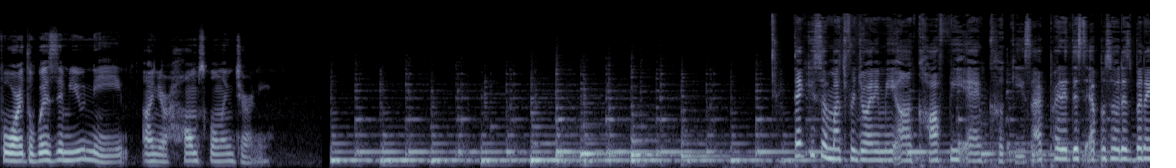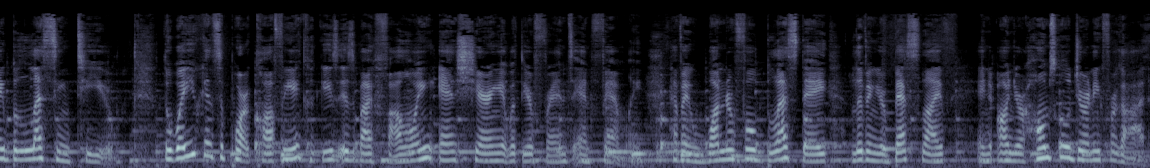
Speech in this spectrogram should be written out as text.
for the wisdom you need on your homeschooling journey. Thank you so much for joining me on Coffee and Cookies. I pray that this episode has been a blessing to you. The way you can support Coffee and Cookies is by following and sharing it with your friends and family. Have a wonderful, blessed day living your best life and on your homeschool journey for God.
